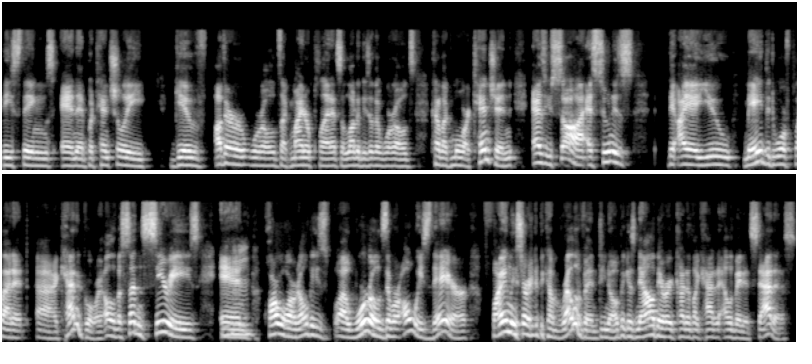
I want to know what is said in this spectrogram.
these things and then potentially give other worlds like minor planets, a lot of these other worlds, kind of like more attention. As you saw, as soon as the IAU made the dwarf planet uh, category, all of a sudden Ceres and mm-hmm. Harward, all these uh, worlds that were always there, finally started to become relevant, you know, because now they were kind of like had an elevated status.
